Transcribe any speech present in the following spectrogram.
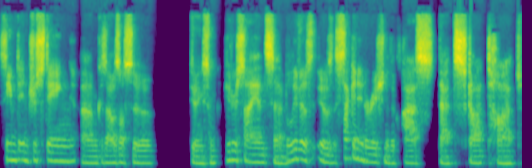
seemed interesting because um, I was also doing some computer science. And I believe it was it was the second iteration of the class that Scott taught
